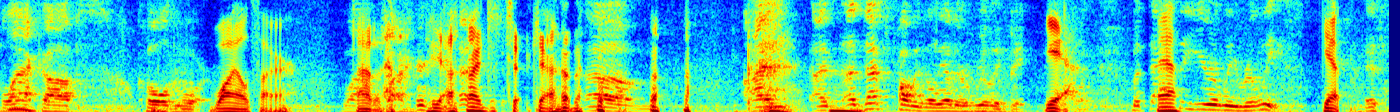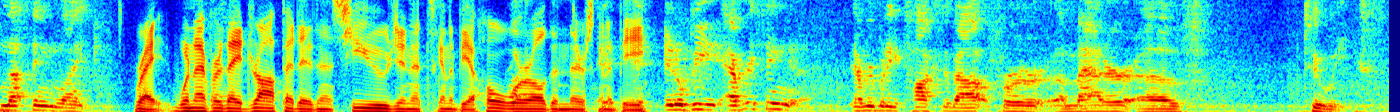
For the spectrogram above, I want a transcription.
Black Ops, Cold War. Wildfire. I don't know. Wildfire. Yeah, I just check. I don't know. Um, I, I, I, that's probably the only other really big Yeah. one. But that's Yeah. a yearly release. Yep. It's nothing like Right. Whenever they drop it, and it's huge, and it's going to be a whole world, and there's going to be It'll be everything everybody talks about for a matter of two weeks,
